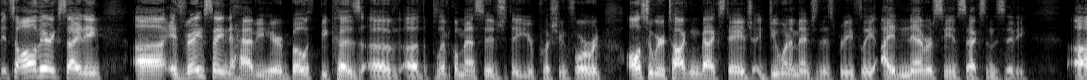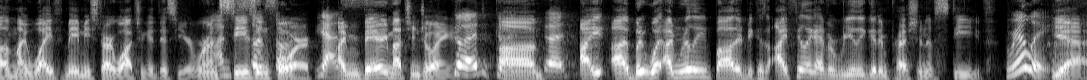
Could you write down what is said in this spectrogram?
it's all very exciting. Uh, it's very exciting to have you here, both because of uh, the political message that you're pushing forward. Also, we were talking backstage. I do want to mention this briefly. I had never seen Sex in the City. Uh, my wife made me start watching it this year. We're on I'm season so four. Yes. I'm very much enjoying it. Good, good, um, good. I, uh, but what, I'm really bothered because I feel like I have a really good impression of Steve. Really? Yeah.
